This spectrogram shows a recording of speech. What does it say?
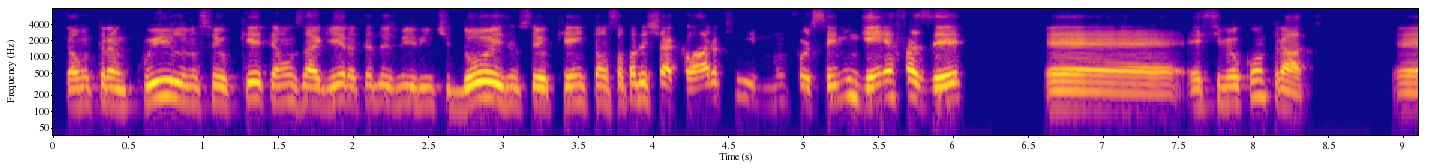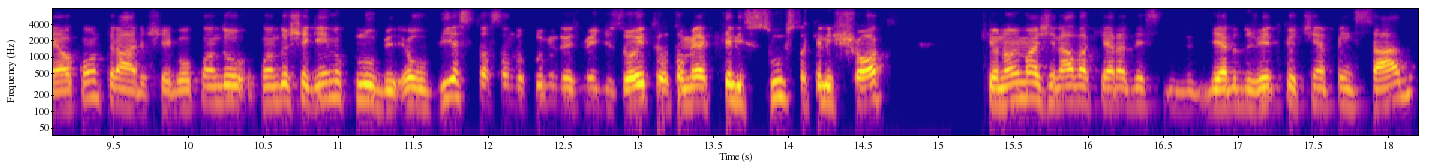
estamos tranquilo, não sei o quê, tem um zagueiro até 2022, não sei o quê. Então, só para deixar claro que não forcei ninguém a fazer é, esse meu contrato. É, ao contrário, chegou quando, quando eu cheguei no clube, eu vi a situação do clube em 2018, eu tomei aquele susto, aquele choque, que eu não imaginava que era, desse, era do jeito que eu tinha pensado.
